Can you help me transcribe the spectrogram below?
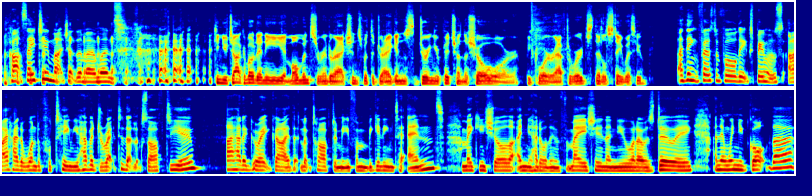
I can't say too much at the moment. Can you talk about any moments or interactions with the dragons during your pitch on the show or before or afterwards that'll stay with you? I think, first of all, the experience I had a wonderful team. You have a director that looks after you. I had a great guy that looked after me from beginning to end, making sure that I had all the information, I knew what I was doing. And then when you got there,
